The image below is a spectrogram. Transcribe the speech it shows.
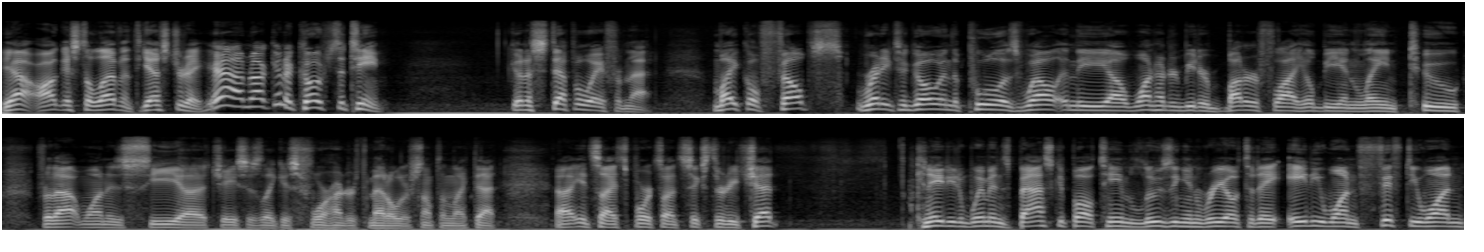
Yeah, August 11th, yesterday. Yeah, I'm not going to coach the team. Going to step away from that. Michael Phelps ready to go in the pool as well in the uh, 100 meter butterfly. He'll be in lane two for that one as he uh, chases like his 400th medal or something like that. Uh, Inside Sports on 6:30. CHED Canadian women's basketball team losing in Rio today 81 51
